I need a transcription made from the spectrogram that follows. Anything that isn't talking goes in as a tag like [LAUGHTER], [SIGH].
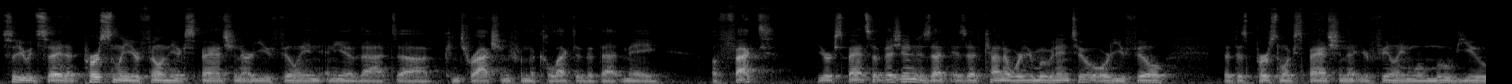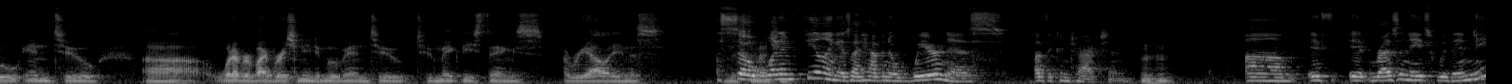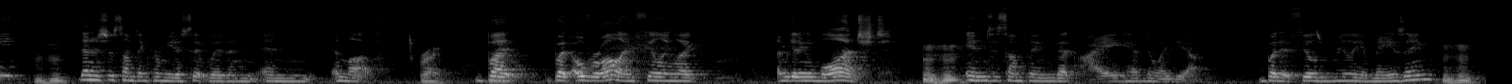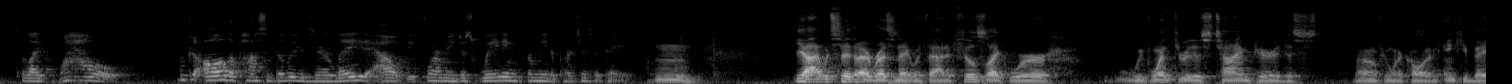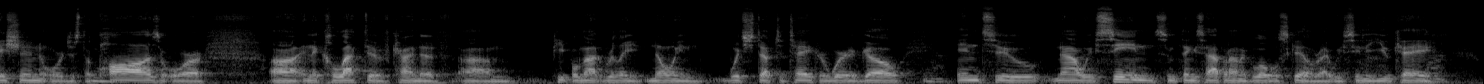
So you would say that personally, you're feeling the expansion. Are you feeling any of that uh, contraction from the collective that that may affect your expansive vision? Is that is that kind of where you're moving into, or do you feel that this personal expansion that you're feeling will move you into uh, whatever vibration you need to move into to make these things a reality in this? in this So what? I'm feeling is I have an awareness of the contraction. Mm-hmm. Um, if it resonates within me, Mm-hmm. then it's just something for me to sit with and and and love. Right. But but overall, I'm feeling like I'm getting launched Mm-hmm. into something that I have no idea. But it feels really amazing Mm-hmm. to like, wow, look at all the possibilities that are laid out before me, just waiting for me to participate. Mm. Yeah, I would say that I resonate with that. It feels like we're we've went through this time period, this I don't know if you want to call it an incubation or just a pause or uh, in the collective kind of um, people not really knowing which step to take or where to go into now we've seen some things happen on a global scale, right? We've seen the UK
